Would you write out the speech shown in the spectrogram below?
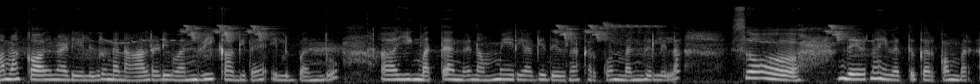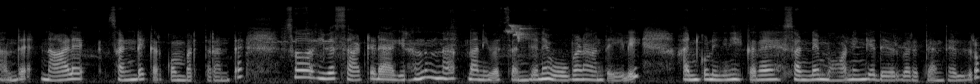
ಅಮ್ಮ ಕಾಲ್ ಮಾಡಿ ಹೇಳಿದರು, ನಾನು ಆಲ್ರೆಡಿ ಒನ್ ವೀಕ್ ಆಗಿದೆ, ಇಲ್ಲಿ ಬಂದು. ಈಗ ಮತ್ತೆ ಅಂದರೆ ನಮ್ಮ ಏರಿಯಾಗೆ ದೇವ್ರನ್ನ ಕರ್ಕೊಂಡು ಬಂದಿರಲಿಲ್ಲ. ಸೊ ದೇವ್ರನ್ನ ಇವತ್ತು ಕರ್ಕೊಂಬರ್ ಅಂದರೆ ನಾಳೆ ಸಂಡೇ ಕರ್ಕೊಂಬರ್ತಾರಂತೆ ಸೊ ಇವತ್ತು ಸ್ಯಾಟರ್ಡೆ ಆಗಿರೋದು ನಾನು ಇವತ್ತು ಸಂಜೆನೇ ಹೋಗೋಣ ಅಂತ ಹೇಳಿ ಅಂದ್ಕೊಂಡಿದ್ದೀನಿ ಯಾಕಂದರೆ ಸಂಡೇ ಮಾರ್ನಿಂಗೇ ದೇವ್ರು ಬರುತ್ತೆ ಅಂತ ಹೇಳಿದ್ರು.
